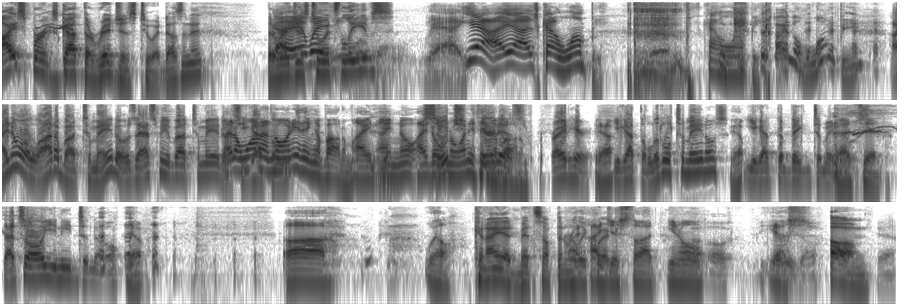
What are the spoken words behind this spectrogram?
iceberg's got the ridges to it, doesn't it? The Yeah, ridges yeah, to its leaves. Yeah, yeah, yeah. It's kind of lumpy. It's kind of lumpy. Kind of lumpy. I know a lot about tomatoes. Ask me about tomatoes. I don't want to know li- anything about them. I, I know I don't Such, know anything here it about is, them. Right here. Yeah. You got the little tomatoes. Yep. You got the big tomatoes. That's it. That's all you need to know. Yep. Uh, well, Can I admit something really I, quick? I just thought, you know, yes. Um, yeah.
